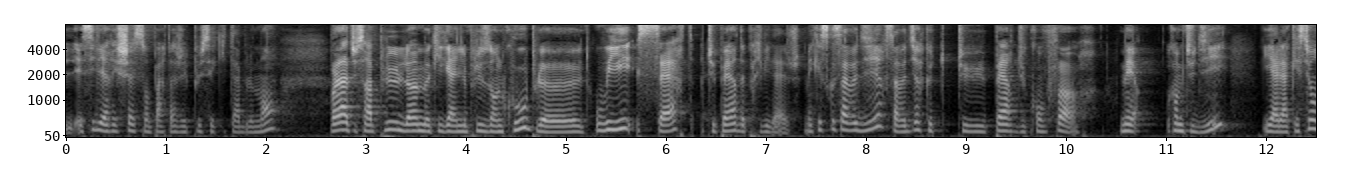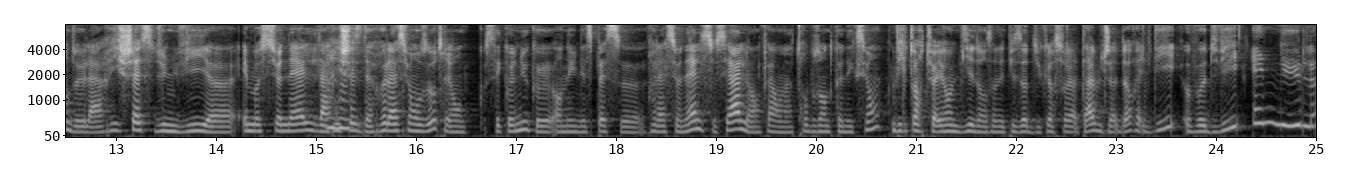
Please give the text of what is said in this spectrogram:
et si les richesses sont partagées plus équitablement, voilà, tu seras plus l'homme qui gagne le plus dans le couple. Euh, oui, certes, tu perds des privilèges. Mais qu'est-ce que ça veut dire? Ça veut dire que tu perds du confort. Mais comme tu dis, il y a la question de la richesse d'une vie euh, émotionnelle, la Mhm. richesse des relations aux autres. Et on- c'est connu qu'on est une espèce euh, relationnelle, sociale. Enfin, on a trop besoin de connexion. Victoire Tuaillon le dit dans un épisode du Cœur sur la table, j'adore. Elle dit Votre vie est nulle.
